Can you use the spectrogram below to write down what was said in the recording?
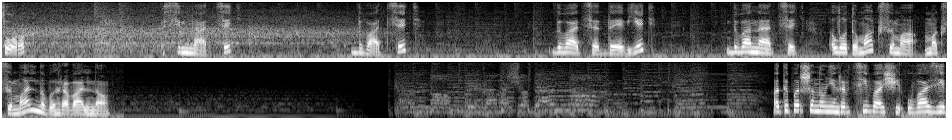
Сорок, сімнадцять, двадцять, двадцять дев'ять, дванадцять. Лото Максима максимально вигравально. А тепер, шановні гравці, вашій увазі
